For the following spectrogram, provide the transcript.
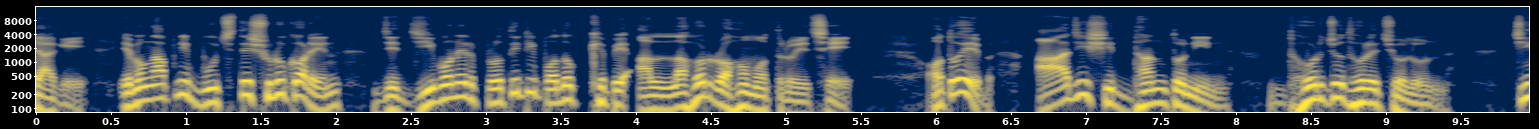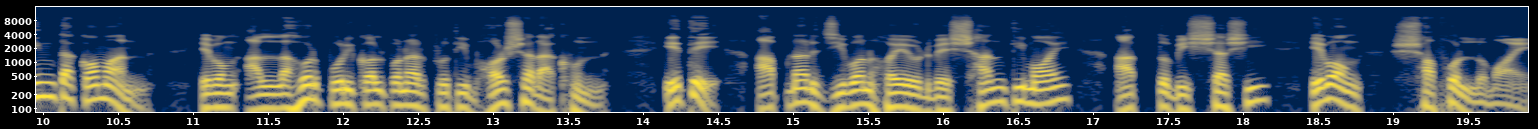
জাগে এবং আপনি বুঝতে শুরু করেন যে জীবনের প্রতিটি পদক্ষেপে আল্লাহর রহমত রয়েছে। অতএব আজই সিদ্ধান্ত নিন, ধৈর্য ধরে চলুন, চিন্তা কমান এবং আল্লাহর পরিকল্পনার প্রতি ভরসা রাখুন। এতে আপনার জীবন হয়ে উঠবে শান্তিময়, আত্মবিশ্বাসী এবং সাফল্যময়।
